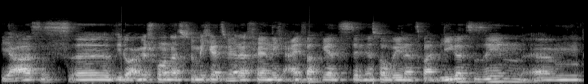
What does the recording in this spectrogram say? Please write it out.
Ja, es ist, äh, wie du angesprochen hast, für mich als Werder-Fan nicht einfach, jetzt den SVW in der zweiten Liga zu sehen. Ähm,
